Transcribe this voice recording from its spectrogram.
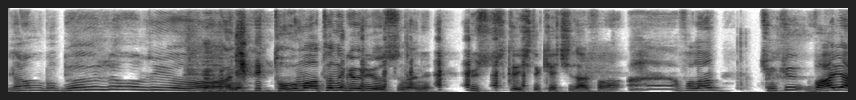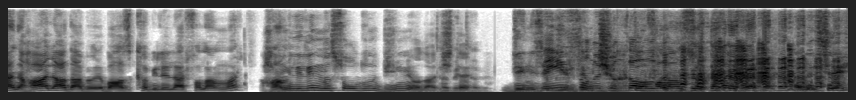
Lan bu böyle oluyor. Hani tohumu atanı görüyorsun hani. Üst üste işte keçiler falan. Aa falan. Çünkü var yani hala da böyle bazı kabileler falan var. Hamileliğin nasıl olduğunu bilmiyorlar Tabii işte tabii. denize Neyin girdim çıktım oldu? falan hani şey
